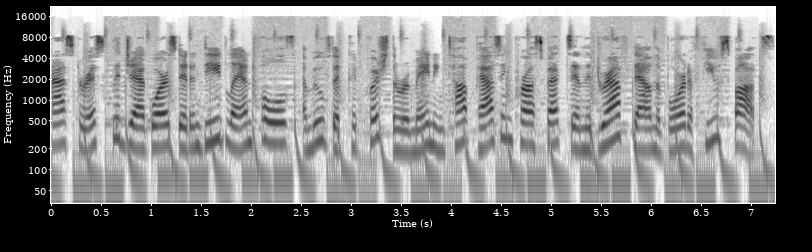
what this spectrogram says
Asterisk the Jaguars did indeed land Foles, a move that could push the remaining top passing prospects in the draft down the board a few spots.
